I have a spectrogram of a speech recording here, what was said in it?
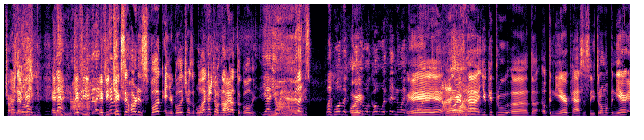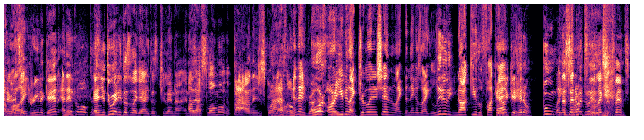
charges Like, that bitch. like- and yeah, then nah. if he like- if he kicks it hard as fuck and your goalie tries to block it, you'll knock out the goalie. Yeah, you would be like this. Like, well, the Or- goalie will go with it and like. Yeah, yeah, yeah. Nah, Or that's if not, you could throw uh, the up in the air passes. So you throw them up in the air, and it's like green again, and, And then nigga will just- and you do it. and He does it like yeah, he does chilena, and Oh, it's all slow mo, and then bow, and then you just score Nah, that that's one. OP, and then bro. or That's or you be like bro. dribbling and shit, and like the niggas like literally knock you the fuck out. Yeah, you could hit them. Boom, Like, and then you just send them run into the electric fence,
